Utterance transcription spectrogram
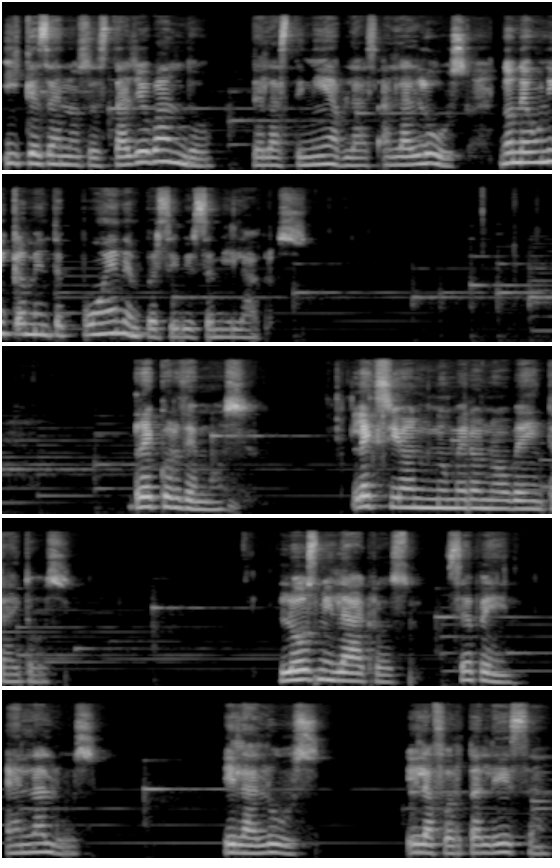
y que se nos está llevando de las tinieblas a la luz, donde únicamente pueden percibirse milagros. Recordemos, lección número 92. Los milagros se ven en la luz y la luz y la fortaleza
